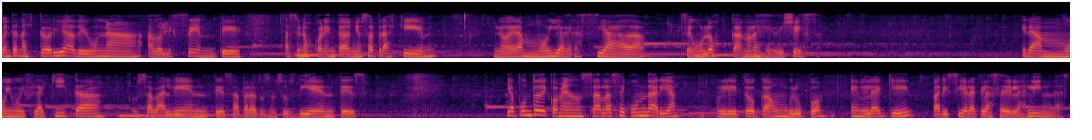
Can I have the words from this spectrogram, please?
cuenta la historia de una adolescente hace unos 40 años atrás que no era muy agraciada según los cánones de belleza. Era muy, muy flaquita, usaba lentes, aparatos en sus dientes. Y a punto de comenzar la secundaria, le toca un grupo en la que parecía la clase de las lindas.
